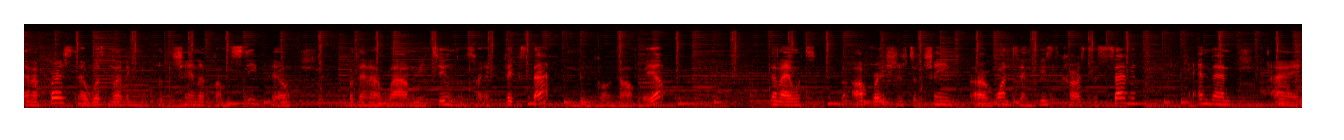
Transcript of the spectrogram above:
and at first it wasn't letting me put the chain lift on the steep hill, but then it allowed me to, so I fixed that, going all the way up. Then I went to the operations to change, uh, one to increase the cars to 7, and then I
